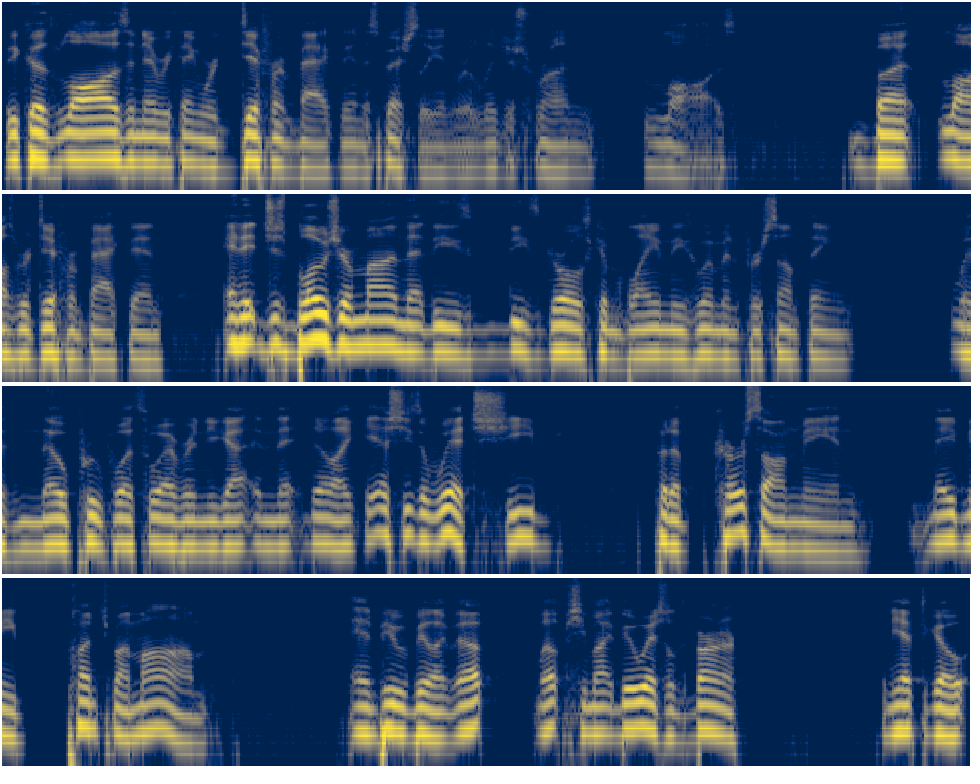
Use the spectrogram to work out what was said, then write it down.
because laws and everything were different back then especially in religious run laws. But laws were different back then. And it just blows your mind that these these girls can blame these women for something with no proof whatsoever. And you got and they're like yeah she's a witch. She put a curse on me and made me punch my mom. And people be like oh well she might be a witch. Let's burn her. And you have to go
